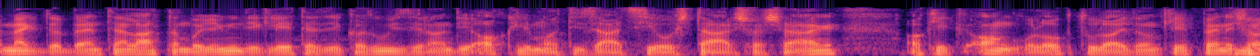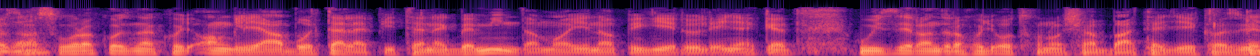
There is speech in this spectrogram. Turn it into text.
megdöbbenten láttam, hogy mindig létezik az új-zélandi akklimatizációs társaság, akik angolok tulajdonképpen, és Nyilván. azzal szórakoznak, hogy Angliából telepítenek be mind a mai napig élőlényeket Új-Zélandra, hogy otthonosabbá tegyék az ő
